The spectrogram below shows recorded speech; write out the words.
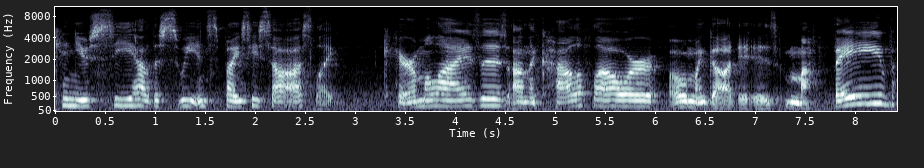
Can you see how the sweet and spicy sauce like caramelizes on the cauliflower? Oh my God, it is my fave.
